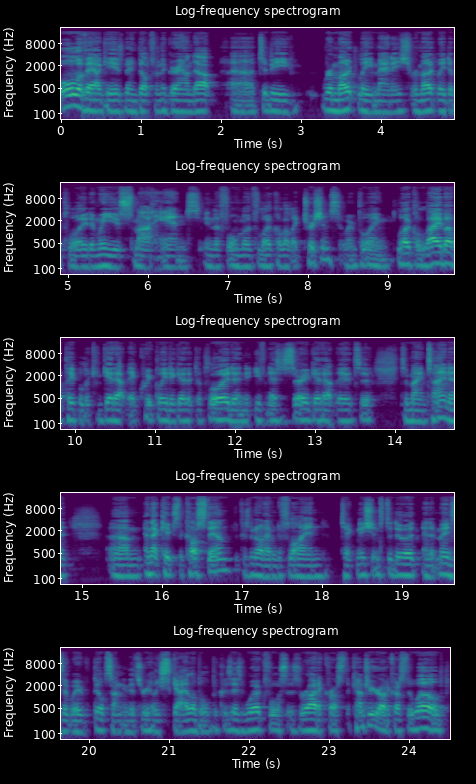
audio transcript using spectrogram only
All of our gear has been built from the ground up uh, to be remotely managed, remotely deployed, and we use smart hands in the form of local electricians. So we're employing local labour, people that can get out there quickly to get it deployed, and if necessary, get out there to to maintain it. Um, and that keeps the costs down because we're not having to fly in technicians to do it. And it means that we've built something that's really scalable because there's workforces right across the country, right across the world,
